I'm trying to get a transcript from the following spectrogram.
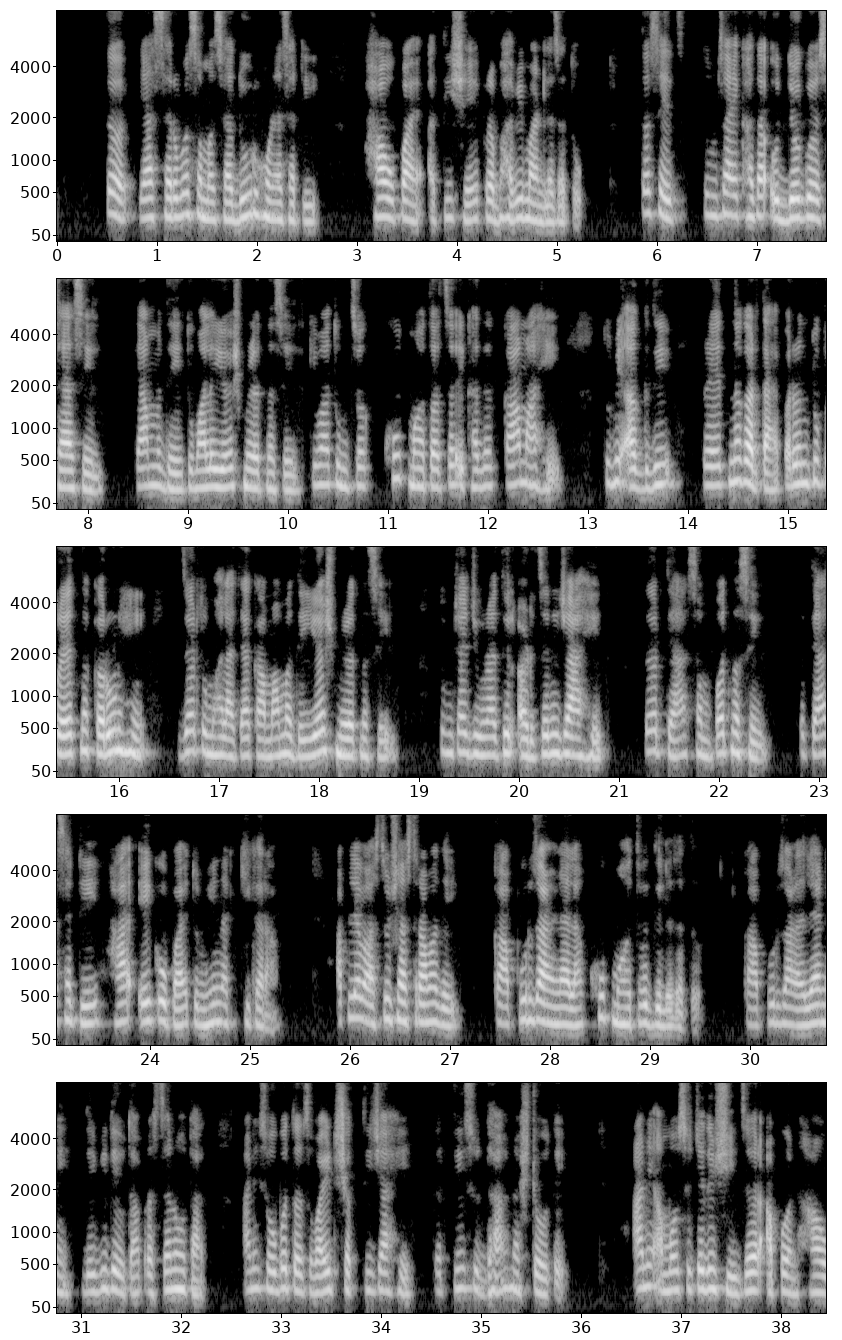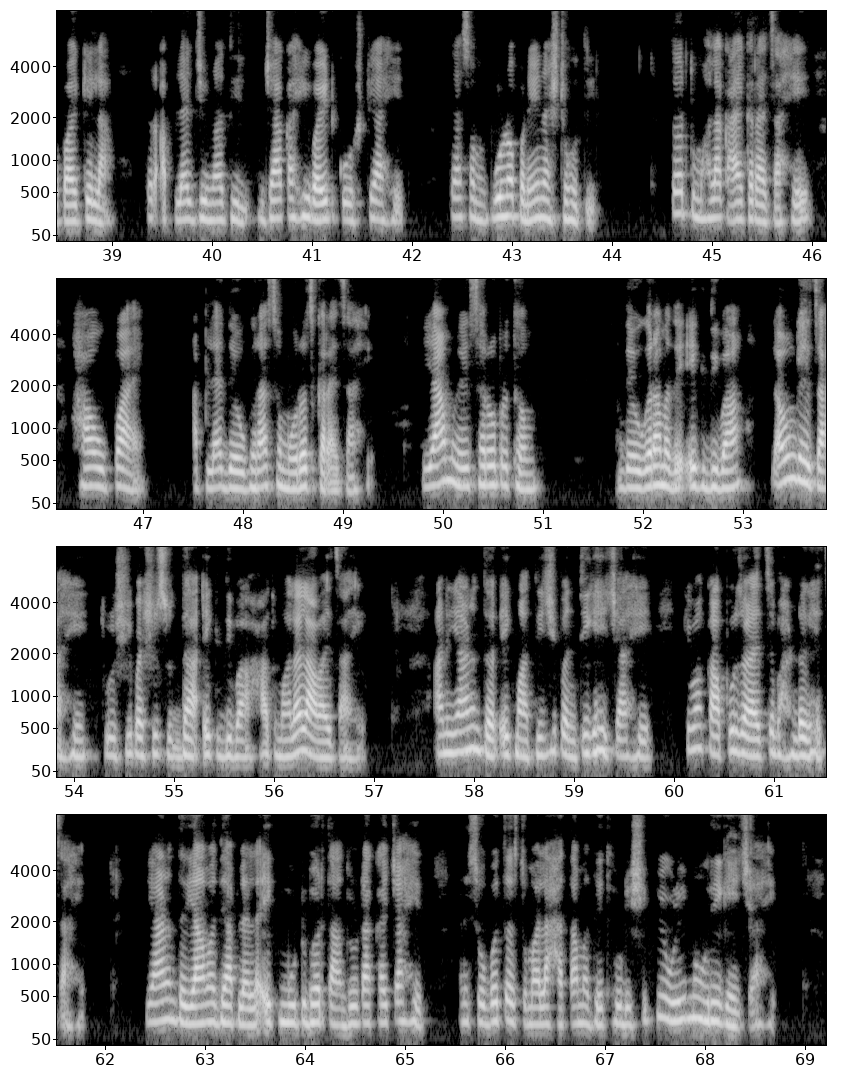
तर या सर्व समस्या दूर होण्यासाठी हा उपाय अतिशय प्रभावी मानला जातो. तसेच तुमचा एखादा उद्योग व्यवसाय असेल त्यामध्ये तुम्हाला यश मिळत नसेल किंवा तुमचं खूप महत्त्वाचं एखादं काम आहे तुम्ही अगदी प्रयत्न करताय परंतु प्रयत्न करूनही जर तुम्हाला त्या कामामध्ये यश मिळत नसेल तुमच्या जीवनातील अडचणी ज्या आहेत तर त्या संपत नसेल तर त्यासाठी हा एक उपाय तुम्ही नक्की करा. आपल्या वास्तुशास्त्रामध्ये कापूर जाळण्याला खूप महत्त्व दिलं जातं. कापूर जाळल्याने देवी देवता प्रसन्न होतात आणि सोबतच वाईट शक्ती जी आहे तर ती सुद्धा नष्ट होते. आणि अमावस्येच्या दिवशी जर आपण हा उपाय केला तर आपल्या जीवनातील ज्या काही वाईट गोष्टी आहेत त्या संपूर्णपणे नष्ट होतील. तर तुम्हाला काय करायचं आहे? हा उपाय आपल्या देवघरासमोरच करायचा आहे. यामुळे सर्वप्रथम देवघरामध्ये एक दिवा लावून घ्यायचा आहे. तुळशीपाशी सुद्धा एक दिवा हा तुम्हाला लावायचा आहे. आणि यानंतर एक मातीची पंती घ्यायची आहे किंवा कापूर जळायचं भांडं घ्यायचं आहे. यानंतर यामध्ये आपल्याला एक मूठभर तांदूळ टाकायचे आहेत. आणि सोबतच तुम्हाला हातामध्ये थोडीशी पिवळी मोहरी घ्यायची आहे.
